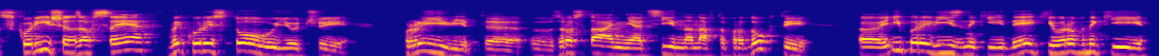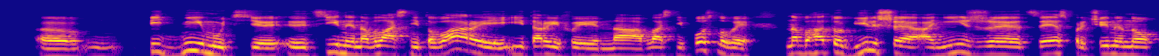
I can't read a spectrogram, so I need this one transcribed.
скоріше за все, використовуючи привід е, зростання цін на нафтопродукти, е, і перевізники, і деякі виробники е, піднімуть е, ціни на власні товари і тарифи на власні послуги набагато більше, аніж е, це спричинено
